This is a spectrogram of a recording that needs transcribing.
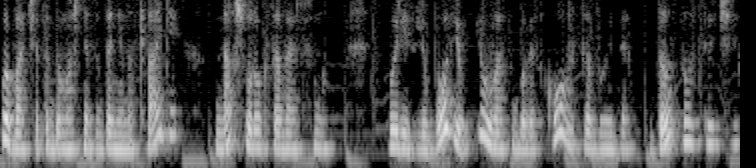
Ви бачите домашнє завдання на слайді. Наш урок завершено. Творіть з любов'ю і у вас обов'язково все вийде. До зустрічі!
